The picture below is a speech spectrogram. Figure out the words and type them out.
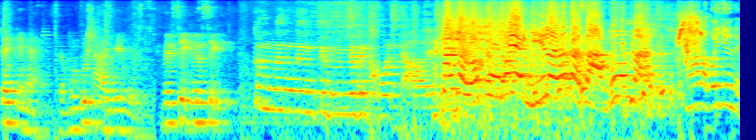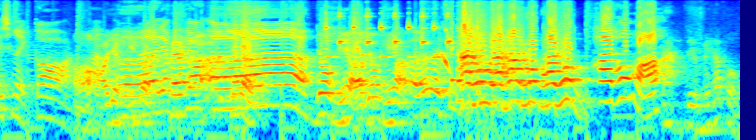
เต้นยังไง สมมติผู้ชายยืนอยู่ มิวสิก มิวสิก ตึงตึงตึงตึงตึงเป็นโคตรเก่าเลย ถ้าเกิดว่ากูก็อย่างนี้เลยตั้งแต่สามทุ่มอะถ้าเราก็ยืนเฉยๆก่อนอ๋ออ๋ออย่างนี้เออแบบโยกโยกเอแค่แบบอโยกนี้เหรอ โยกนี้เหรอ เออห้าทุ่มแล้วห้าทุ่มห้าทุ่มพาทุ่มเหรอ อะดื่มไหมครับผม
